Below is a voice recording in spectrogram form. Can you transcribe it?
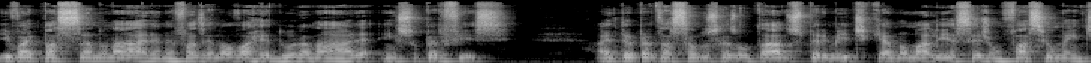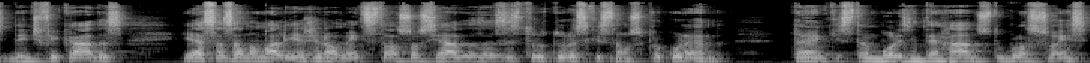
e vai passando na área, né, fazendo a varredura na área em superfície. A interpretação dos resultados permite que anomalias sejam facilmente identificadas, e essas anomalias geralmente estão associadas às estruturas que estamos procurando: tanques, tambores enterrados, tubulações,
